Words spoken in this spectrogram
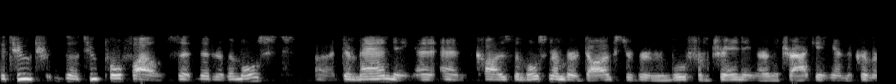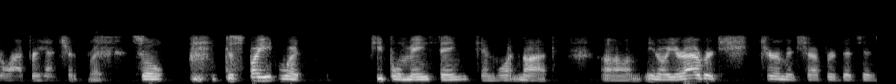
the two the two profiles that, that are the most uh, demanding and, and, cause the most number of dogs to be removed from training are the tracking and the criminal apprehension. Right. So, despite what people may think and whatnot, um, you know, your average German Shepherd that's in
